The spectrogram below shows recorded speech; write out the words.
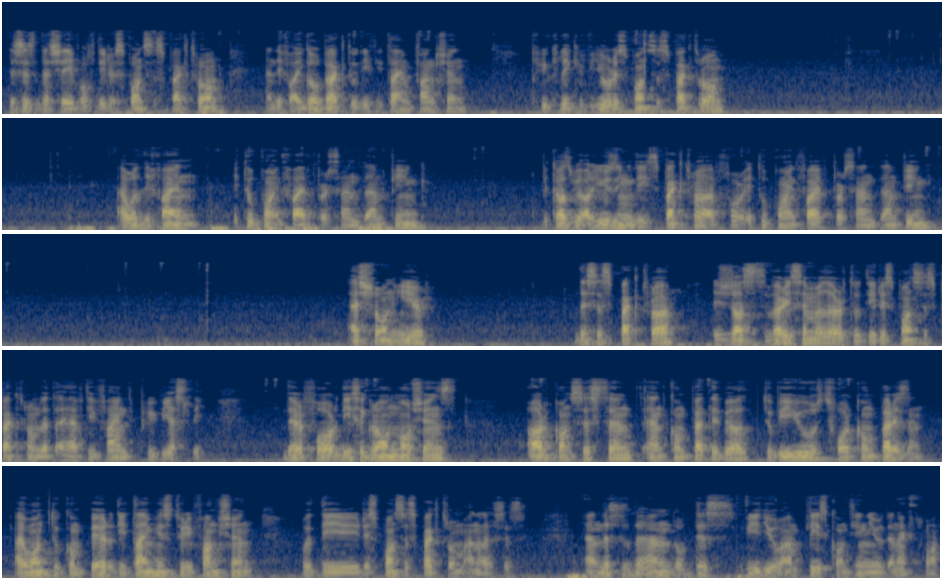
this is the shape of the response spectrum and if I go back to the time function if you click view response spectrum I will define a 2.5% damping because we are using the spectra for a 2.5% damping as shown here. This spectra is just very similar to the response spectrum that I have defined previously. Therefore these ground motions are consistent and compatible to be used for comparison. I want to compare the time history function with the response spectrum analysis. And this is the end of this video and please continue the next one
